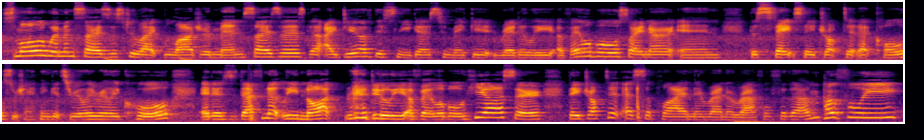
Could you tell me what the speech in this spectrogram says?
smaller women's sizes to like larger men's sizes. The idea of this sneaker is to make it readily available. So I know in the States they dropped it at Kohl's, which I think it's really, really cool. It is definitely not readily available here. So they dropped it at supply and they ran a raffle for them. Hopefully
